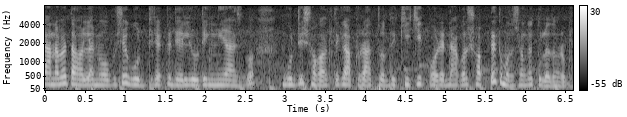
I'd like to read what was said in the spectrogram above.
জানাবে, তাহলে আমি অবশ্যই গুড্ডির একটা ডেলি রুটিন নিয়ে আসব। গুড্ডি সকাল থেকে আপনার রাত্র অবধি কী কী করে না করে সবটাই তোমাদের সঙ্গে তুলে ধরবো।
